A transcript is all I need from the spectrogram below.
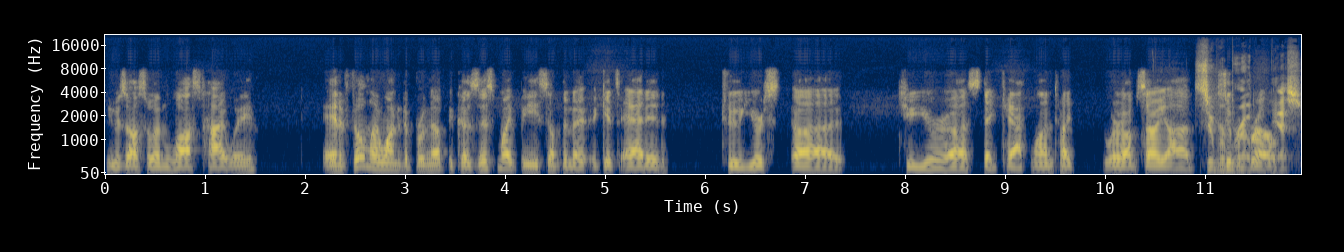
He was also in Lost Highway, and a film I wanted to bring up because this might be something that gets added to your uh, to your uh, Stegcathlon type. Or I'm sorry, uh, Super, Bro. Yes.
